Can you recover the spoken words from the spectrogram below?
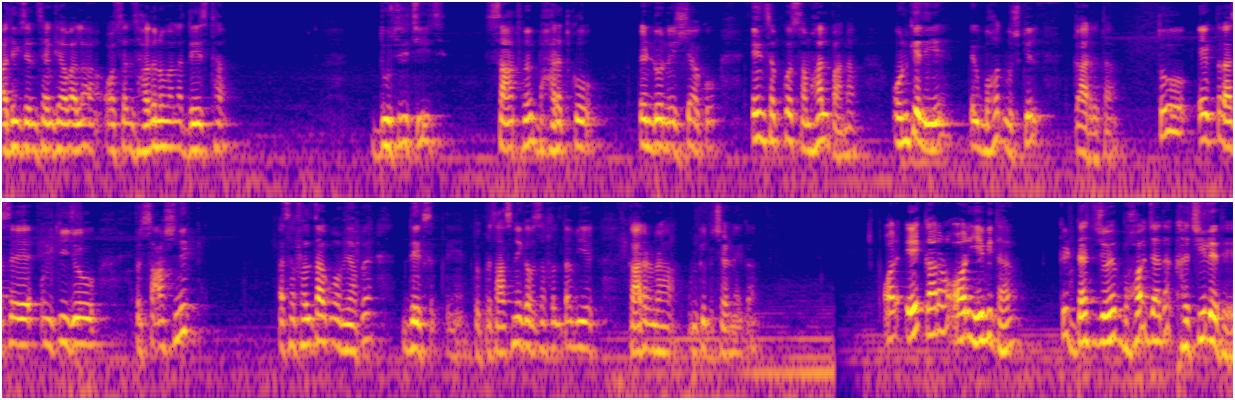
अधिक जनसंख्या वाला और संसाधनों वाला देश था। दूसरी चीज़, साथ में भारत को, इंडोनेशिया को, इन सबको संभाल पाना उनके लिए एक बहुत मुश्किल कार्य था। तो एक तरह से उनकी जो प्रशासनिक असफलता को हम यहाँ पर देख सकते हैं। तो प्रशासनिक असफलता भी एक कारण रहा उनके पिछड़ने का। और एक कारण और ये भी था कि डच जो है बहुत ज़्यादा खर्चीले थे।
